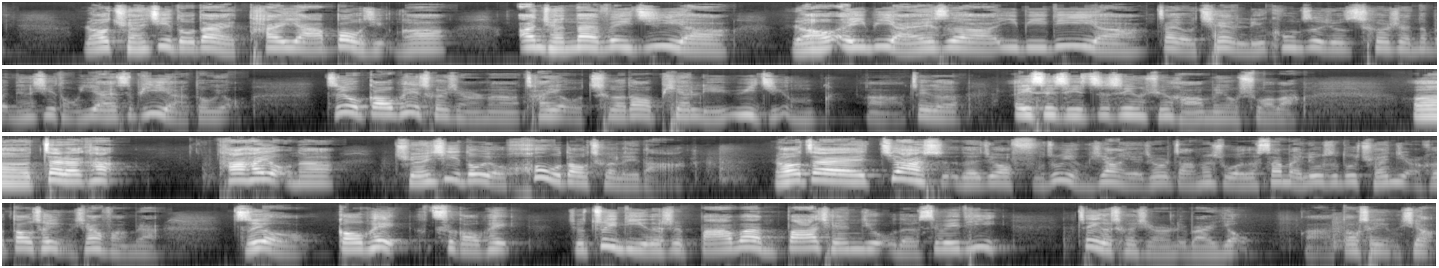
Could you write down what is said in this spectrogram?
然后全系都带胎压报警啊、安全带未系啊，然后 ABS 啊、EBD 啊，再有牵引力控制，就是车身的稳定系统 ESP 啊都有，只有高配车型呢才有车道偏离预警啊，这个 ACC 自适应巡航没有说吧？呃，再来看，它还有呢，全系都有后倒车雷达，然后在驾驶的叫辅助影像，也就是咱们说的三百六十度全景和倒车影像方面，只有高配、次高配，就最低的是八万八千九的 CVT 这个车型里边有啊，倒车影像。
